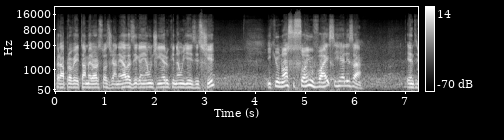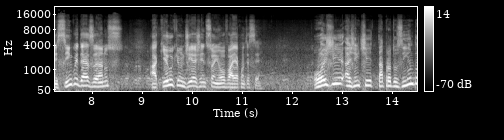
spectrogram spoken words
para aproveitar melhor suas janelas e ganhar um dinheiro que não ia existir e que o nosso sonho vai se realizar. Entre 5 e 10 anos, aquilo que um dia a gente sonhou vai acontecer. Hoje a gente está produzindo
